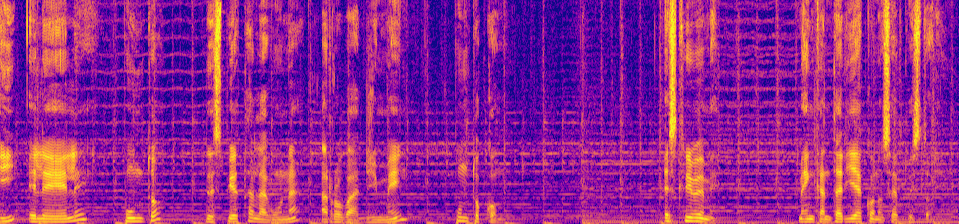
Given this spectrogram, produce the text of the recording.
ill.despiertalaguna.gmail.com Escríbeme, me encantaría conocer tu historia.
